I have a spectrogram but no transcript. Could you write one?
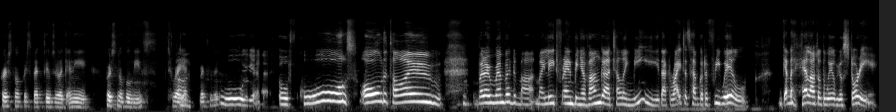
personal perspectives or like any personal beliefs to write any parts of it? Oh yeah, of course, all the time. But I remember the, my, my late friend Binyavanga telling me that writers have got a free will. Get the hell out of the way of your story.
